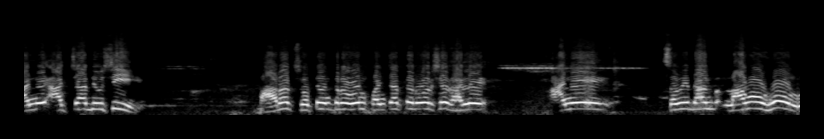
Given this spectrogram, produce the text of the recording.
आणि आजच्या दिवशी भारत स्वतंत्र होऊन पंच्याहत्तर वर्ष झाले आणि संविधान लागू होऊन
